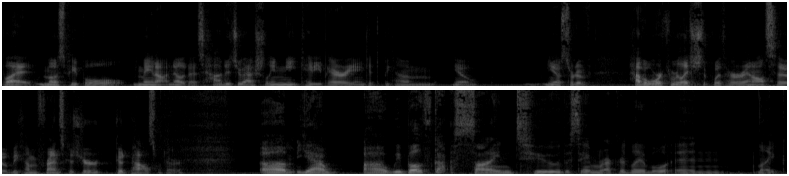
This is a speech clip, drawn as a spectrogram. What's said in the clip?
but most people may not know this. How did you actually meet Katy Perry and get to become, you know, you know, sort of have a working relationship with her and also become friends because you're good pals with her. Um, yeah, uh, we both got signed to the same record label in like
